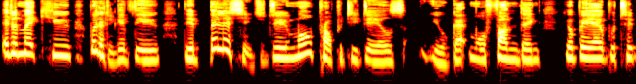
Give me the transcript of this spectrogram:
It'll make you, well, it'll give you the ability to do more property deals. You'll get more funding. You'll be able to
